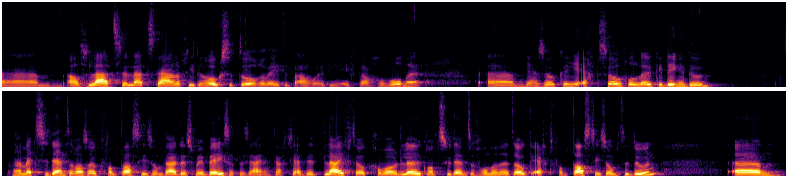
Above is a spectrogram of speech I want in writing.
um, als laatste laat staan of die de hoogste toren weet te bouwen, die heeft dan gewonnen. Um, ja, zo kun je echt zoveel leuke dingen doen. Maar met studenten was ook fantastisch om daar dus mee bezig te zijn. Ik dacht, ja, dit blijft ook gewoon leuk, want studenten vonden het ook echt fantastisch om te doen. Um,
